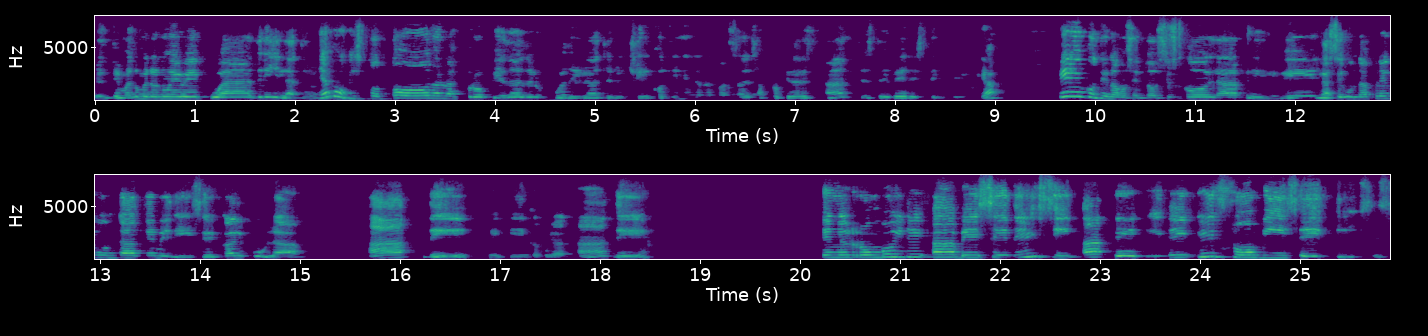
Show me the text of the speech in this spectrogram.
el tema número 9, cuadrilátero. Ya hemos visto todas las propiedades de los cuadriláteros, chicos. Tienen que repasar esas propiedades antes de ver este video, ¿ya? Bien, continuamos entonces con la, la segunda pregunta que me dice, calcula AD, me piden calcular AD en el romboide ABCD, si A, E y D e son bisectrices.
